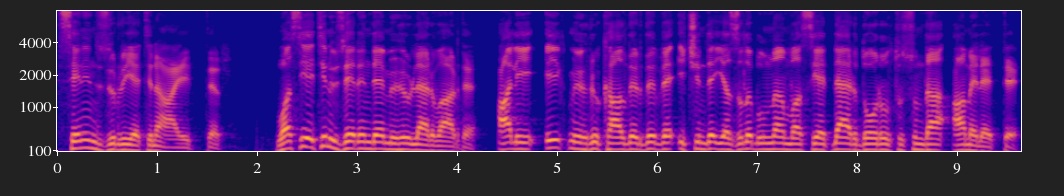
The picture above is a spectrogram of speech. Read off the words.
senin zürriyetine aittir. Vasiyetin üzerinde mühürler vardı. Ali ilk mührü kaldırdı ve içinde yazılı bulunan vasiyetler doğrultusunda amel etti.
